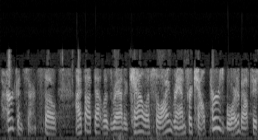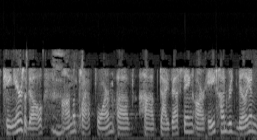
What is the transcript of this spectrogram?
her concerns. So I thought that was rather callous, so I ran for CalPERS board about 15 years ago mm-hmm. on the platform of, of divesting our $800 million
